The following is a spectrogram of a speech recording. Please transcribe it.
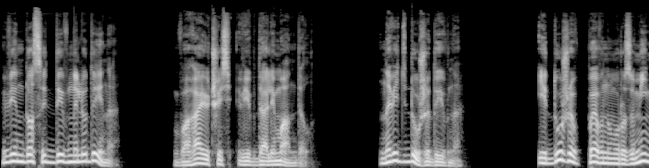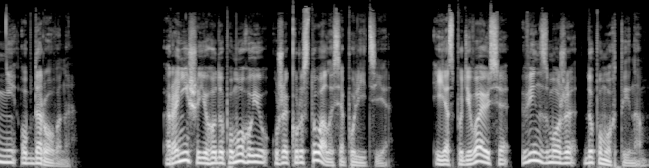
Він досить дивна людина, вагаючись, вів далі мандел. Навіть дуже дивна, і дуже в певному розумінні обдарована. Раніше його допомогою уже користувалася поліція, і я сподіваюся, він зможе допомогти нам.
